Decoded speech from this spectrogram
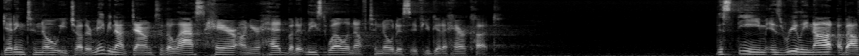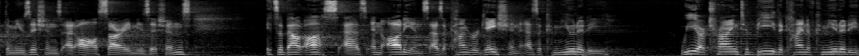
Getting to know each other, maybe not down to the last hair on your head, but at least well enough to notice if you get a haircut. This theme is really not about the musicians at all. Sorry, musicians. It's about us as an audience, as a congregation, as a community. We are trying to be the kind of community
